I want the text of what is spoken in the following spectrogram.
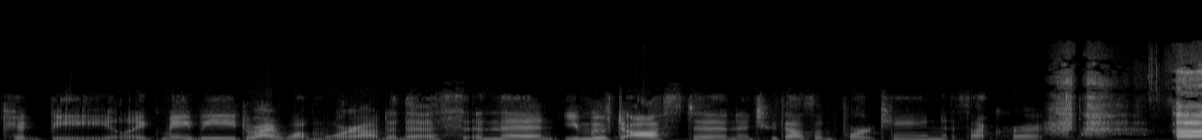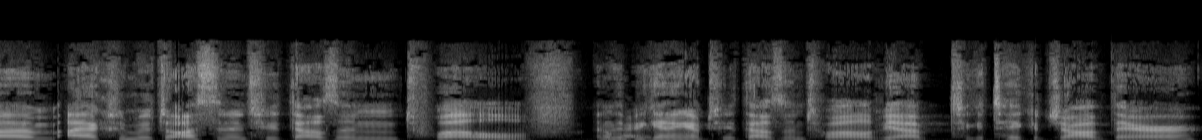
could be like maybe do i want more out of this and then you moved to austin in 2014 is that correct um, I actually moved to Austin in 2012, in okay. the beginning of 2012. Yep, to take a job there.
